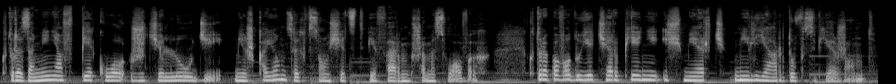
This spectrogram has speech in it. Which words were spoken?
które zamienia w piekło życie ludzi mieszkających w sąsiedztwie ferm przemysłowych, które powoduje cierpienie i śmierć miliardów zwierząt?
